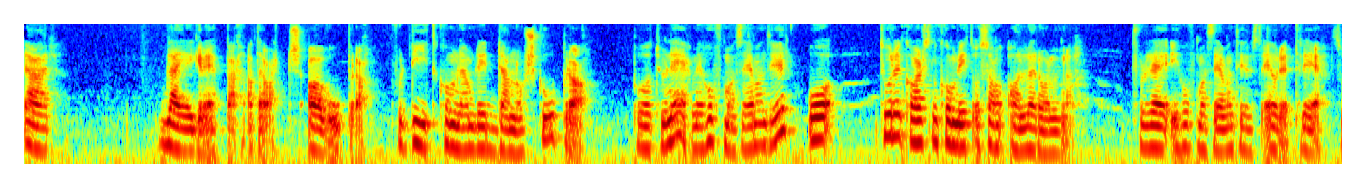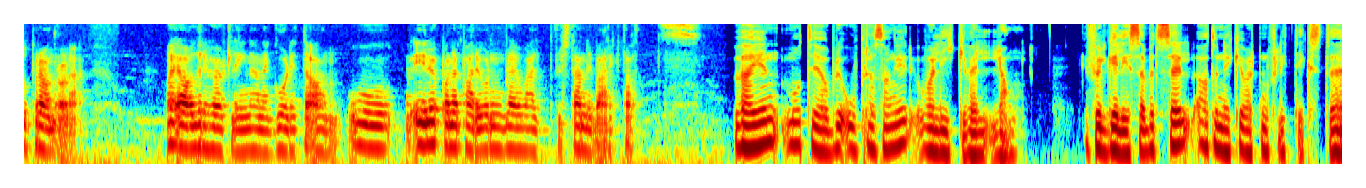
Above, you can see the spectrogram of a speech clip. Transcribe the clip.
Der ble jeg grepet etter hvert av opera. For dit kom nemlig Den norske opera på turné med Hoffmanns eventyr. Og Toril Karlsen kom dit og sang alle rollene. For det, i Hoffmanns eventyr så er jo det tre sopranroller. Og jeg har aldri hørt lignende. Går dette an? Og i løpet av den perioden ble hun helt fullstendig bergtatt. Veien mot det å bli operasanger var likevel lang. Ifølge Elisabeth selv hadde hun ikke vært den flittigste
